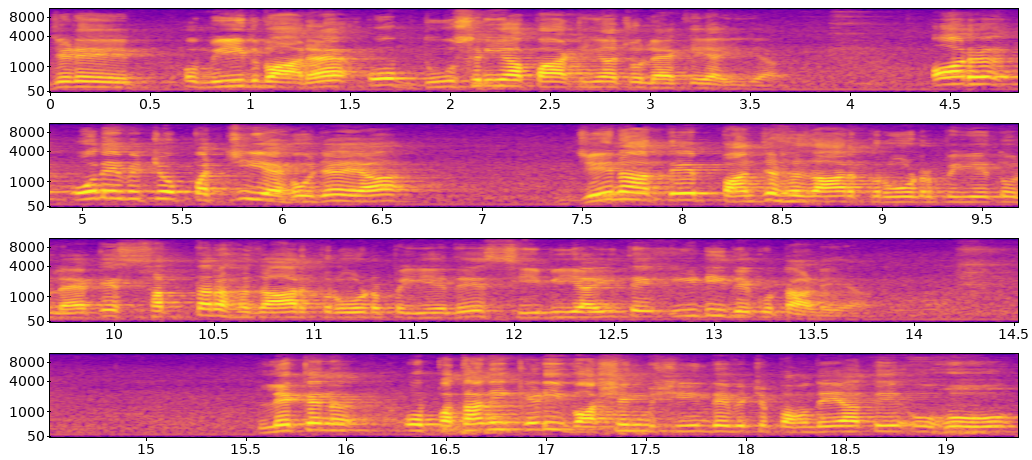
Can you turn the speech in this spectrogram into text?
ਜਿਹੜੇ ਉਮੀਦਵਾਰ ਹੈ, ਉਹ ਦੂਸਰੀਆਂ ਪਾਰਟੀਆਂ ਚੋਂ ਲੈ ਕੇ ਆਈ ਆ। ਔਰ ਉਹਦੇ ਵਿੱਚੋਂ 25 ਇਹੋ ਜਿਹੇ ਆ ਜਿਨ੍ਹਾਂ ਤੇ 5000 ਕਰੋੜ ਰੁਪਏ ਤੋਂ ਲੈ ਕੇ 70000 ਕਰੋੜ ਰੁਪਏ ਦੇ ਸੀਬੀਆਈ ਤੇ ਈਡੀ ਦੇ ਘੁਟਾਲੇ ਆ। ਲੇਕਿਨ ਉਹ ਪਤਾ ਨਹੀਂ ਕਿਹੜੀ ਵਾਸ਼ਿੰਗ ਮਸ਼ੀਨ ਦੇ ਵਿੱਚ ਪਾਉਂਦੇ ਆ ਤੇ ਉਹ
